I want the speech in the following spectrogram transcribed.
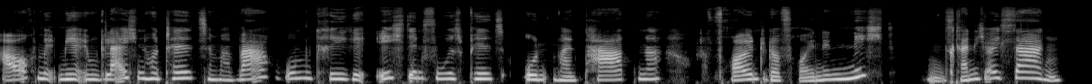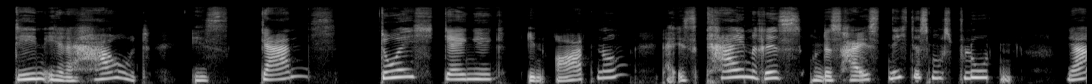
auch mit mir im gleichen Hotelzimmer. Warum kriege ich den Fußpilz und mein Partner oder Freund oder Freundin nicht? Das kann ich euch sagen. Denn ihre Haut ist ganz durchgängig in Ordnung. Da ist kein Riss und das heißt nicht, es muss bluten. Ja,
